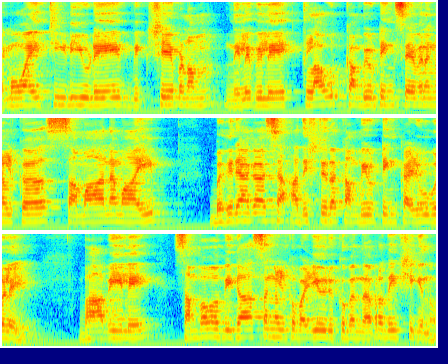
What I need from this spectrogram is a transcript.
എം ഒ ഐ ടി ഡിയുടെ വിക്ഷേപണം നിലവിലെ ക്ലൗഡ് കമ്പ്യൂട്ടിംഗ് സേവനങ്ങൾക്ക് സമാനമായി ബഹിരാകാശ അധിഷ്ഠിത കമ്പ്യൂട്ടിംഗ് കഴിവുകളിൽ ഭാവിയിലെ സംഭവ വികാസങ്ങൾക്ക് വഴിയൊരുക്കുമെന്ന് പ്രതീക്ഷിക്കുന്നു.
